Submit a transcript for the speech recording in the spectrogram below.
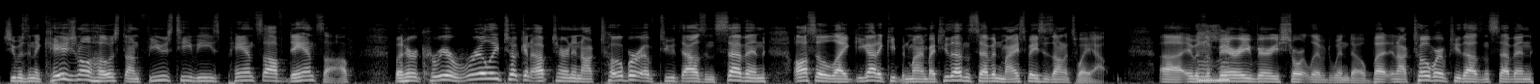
She was an occasional host on Fuse TV's Pants Off Dance Off, but her career really took an upturn in October of 2007. Also, like, you got to keep in mind, by 2007, MySpace is on its way out. Uh, it was mm-hmm. a very, very short lived window. But in October of 2007,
